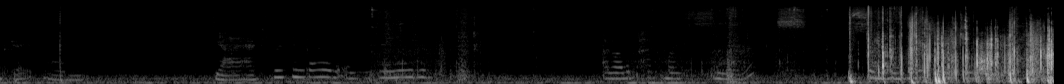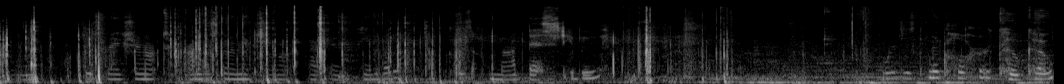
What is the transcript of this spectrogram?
Okay, um, yeah, I actually think I have everything. I gotta pack my snacks. So I'm gonna just make sure not to, I'm just gonna make sure not to pack any peanut butter because my bestie boo. We're just gonna call her Coco.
